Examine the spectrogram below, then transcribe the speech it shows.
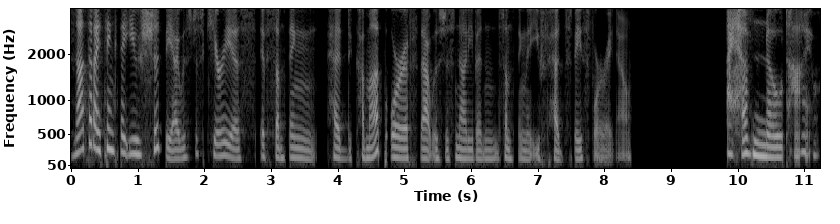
Not that I think that you should be. I was just curious if something had come up or if that was just not even something that you've had space for right now. I have no time.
